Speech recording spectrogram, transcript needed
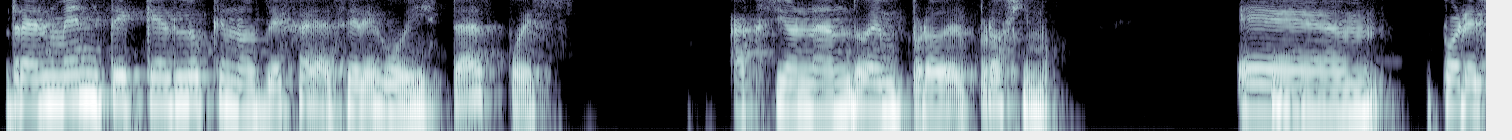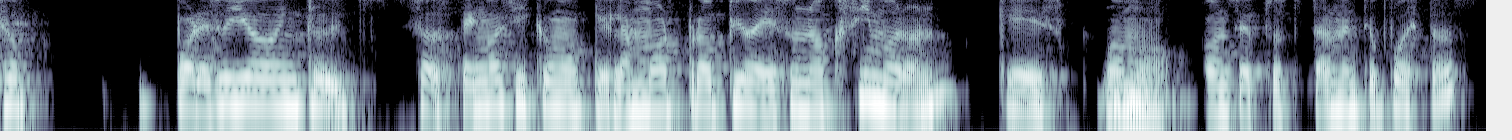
realmente, ¿qué es lo que nos deja de ser egoístas? Pues accionando en pro del prójimo. Em, por eso por eso yo sostengo así como que el amor propio es un oxímoron, que es como conceptos totalmente opuestos.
